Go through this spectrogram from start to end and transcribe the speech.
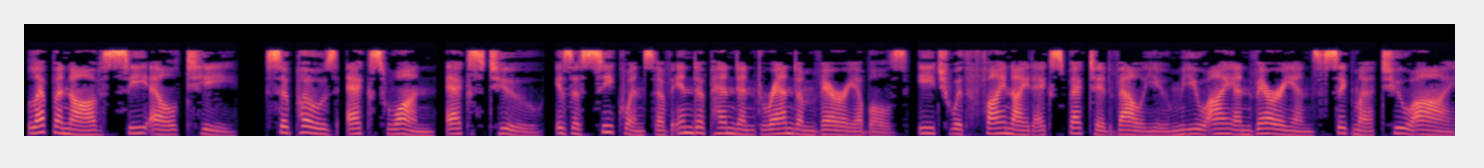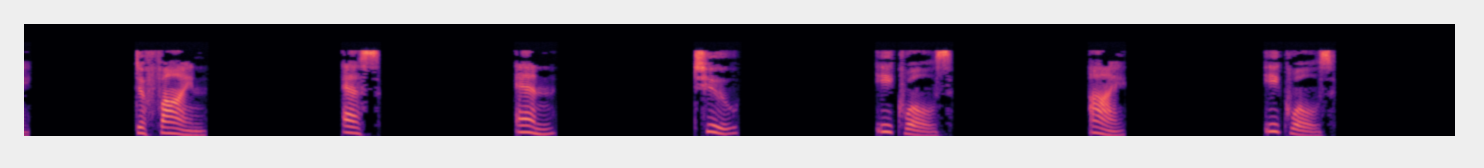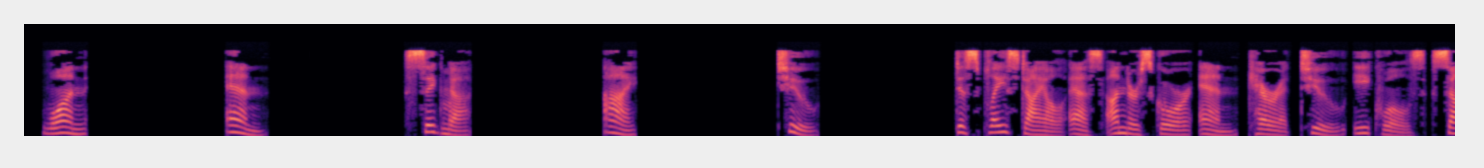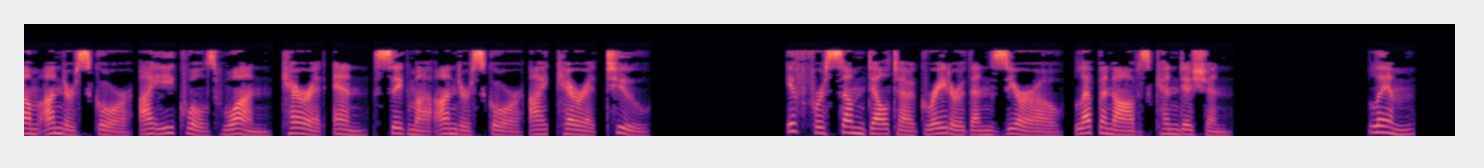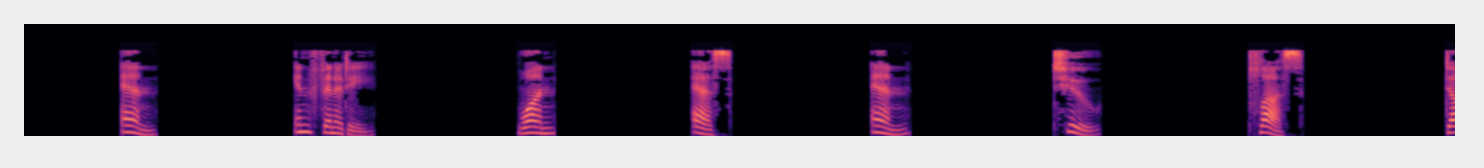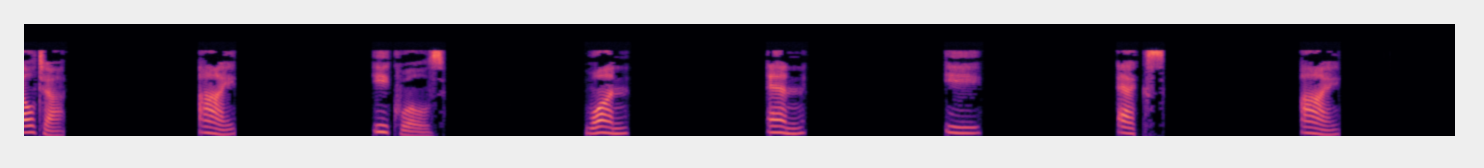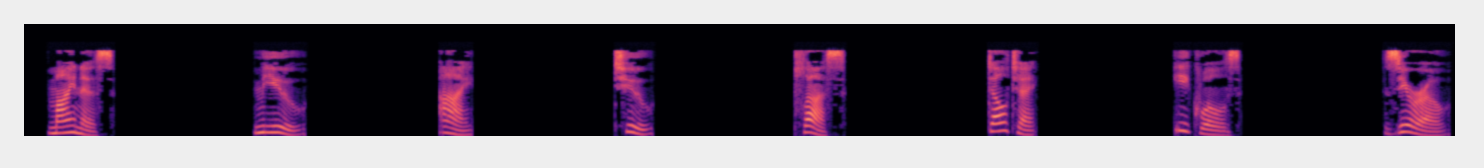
Lyapunov CLT Suppose x1, x2, is a sequence of independent random variables, each with finite expected value mu i and variance sigma 2i. Define S n 2 equals I equals one N sigma I two display style s underscore n caret 2 equals sum underscore i equals 1 caret n sigma underscore i caret 2 if for some delta greater than 0 Lyapunov's condition lim n infinity 1 s n 2 plus delta i equals 1 n e x i minus mu i 2 plus. Delta equals 0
